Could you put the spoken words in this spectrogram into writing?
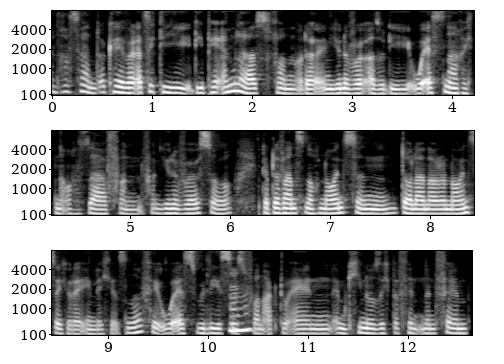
interessant, okay, weil als ich die, die PM las von, oder in Universal, also die US-Nachrichten auch sah von, von Universal, ich glaube, da waren es noch 19,99 Dollar oder ähnliches, ne, für US-Releases mhm. von aktuellen im Kino sich befindenden Filmen,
